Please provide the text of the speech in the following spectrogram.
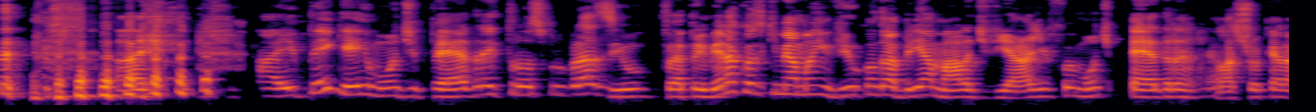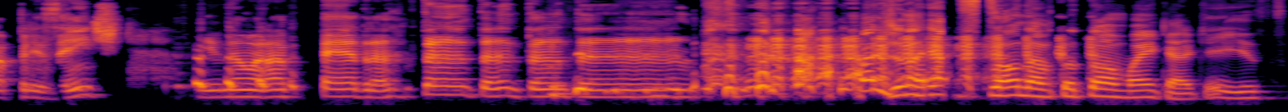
aí, Aí peguei um monte de pedra e trouxe pro Brasil. Foi a primeira coisa que minha mãe viu quando abri a mala de viagem, foi um monte de pedra. Ela achou que era presente e não era pedra. Tan, tan, tan, tan. Imagina a reação da tua mãe, cara. Que isso.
